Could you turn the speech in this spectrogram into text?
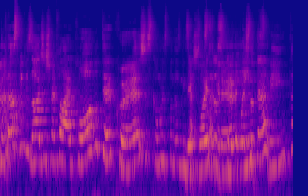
no próximo episódio, a gente vai falar como ter crushes, como responder as mensagens depois no Instagram, dos 30, depois dos 30.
